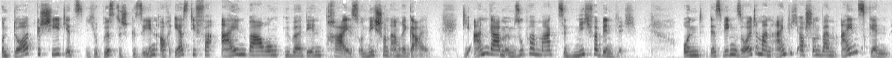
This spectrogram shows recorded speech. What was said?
und dort geschieht jetzt juristisch gesehen auch erst die Vereinbarung über den Preis und nicht schon am Regal. Die Angaben im Supermarkt sind nicht verbindlich. Und deswegen sollte man eigentlich auch schon beim Einscannen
